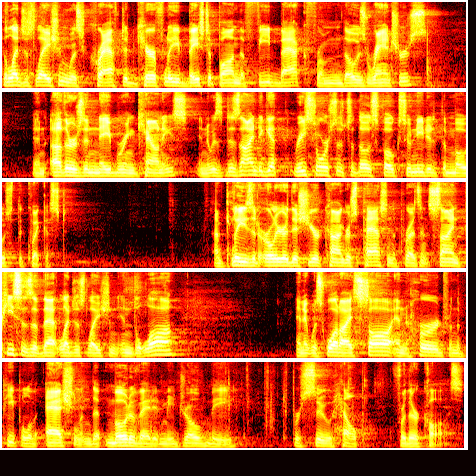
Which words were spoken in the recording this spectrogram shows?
The legislation was crafted carefully based upon the feedback from those ranchers and others in neighboring counties, and it was designed to get resources to those folks who needed it the most the quickest. I'm pleased that earlier this year Congress passed and the President signed pieces of that legislation into law, and it was what I saw and heard from the people of Ashland that motivated me, drove me to pursue help for their cause.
